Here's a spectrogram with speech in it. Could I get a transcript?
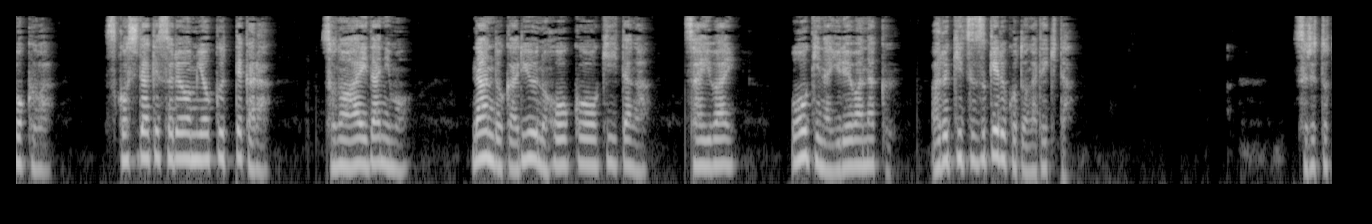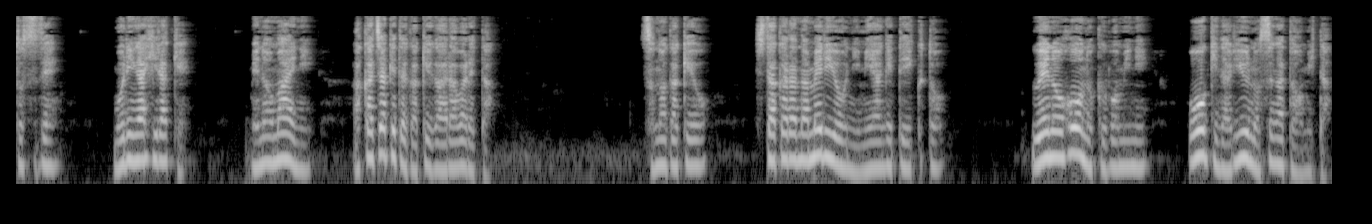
僕は少しだけそれを見送ってから、その間にも何度か竜の方向を聞いたが、幸い大きな揺れはなく歩き続けることができた。すると突然、森が開け、目の前に赤茶けた崖が現れた。その崖を下から舐めるように見上げていくと、上の方のくぼみに大きな竜の姿を見た。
